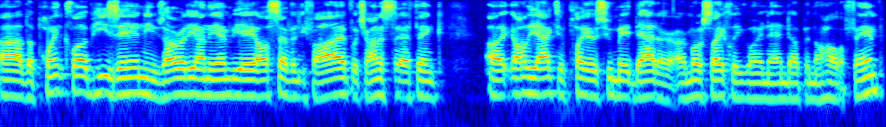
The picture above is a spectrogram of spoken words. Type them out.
uh, the point club he's in, he was already on the NBA All 75, which honestly I think uh, all the active players who made that are, are most likely going to end up in the Hall of Fame.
